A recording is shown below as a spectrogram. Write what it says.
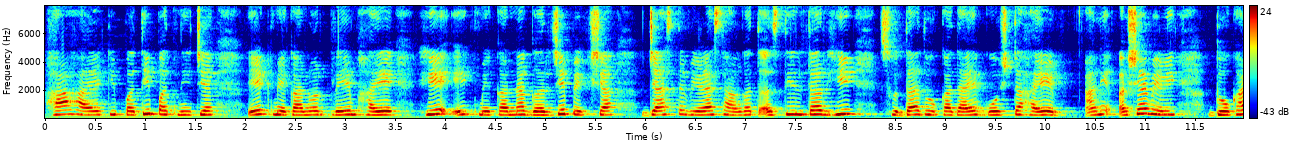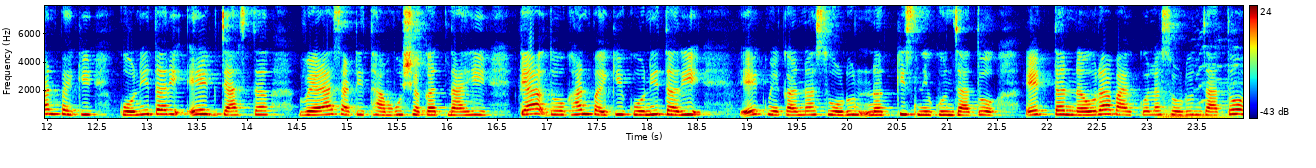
हा आहे की पती पत्नीचे एकमेकांवर प्रेम आहे. हे एकमेकांना गरजेपेक्षा जास्त वेळा सांगत असतील तर ही सुद्धा धोकादायक गोष्ट आहे. आणि अशा वेळी दोघांपैकी कोणीतरी एक जास्त वेळासाठी थांबू शकत नाही. त्या दोघांपैकी कोणीतरी एकमेकांना सोडून नक्कीच निघून जातो. एक तर नवरा बायकोला सोडून जातो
